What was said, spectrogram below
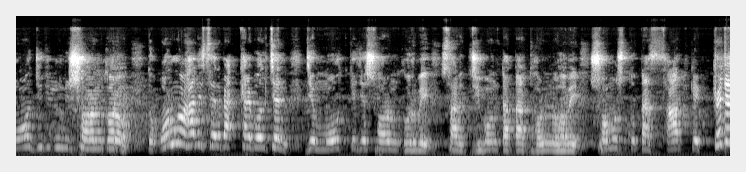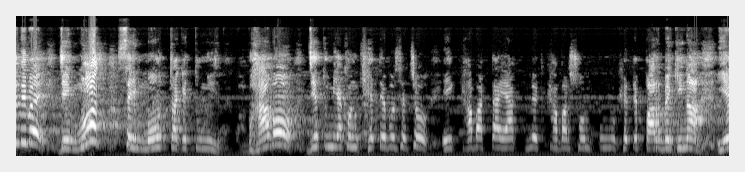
মদ যদি তুমি স্মরণ করো, তো অন্য হাদিসের ব্যাখ্যায় বলছেন যে মদকে যে স্মরণ করবে, তার জীবনটা তার ধন্য হবে, সমস্ত তার স্বাদকে কেটে দিবে, যে মদ, সেই মদটাকে তুমি ভাবো যে তুমি এখন খেতে বসেছো, এই খাবারটা এক প্লেট খাবার সম্পূর্ণ খেতে পারবে কিনা? এ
